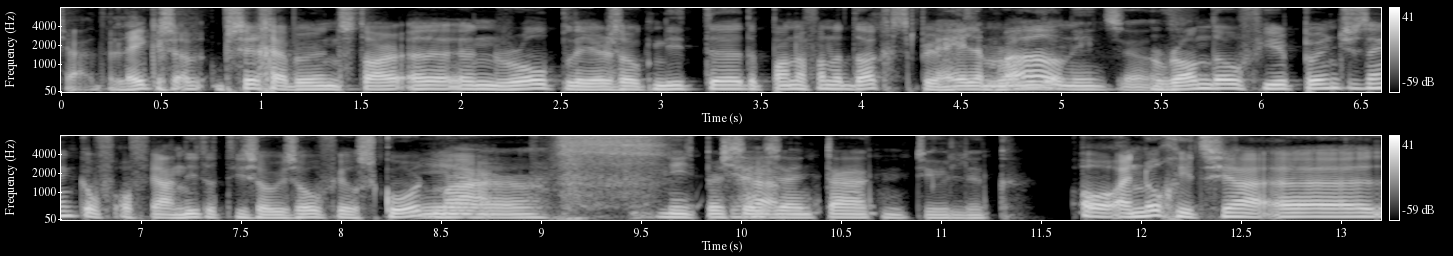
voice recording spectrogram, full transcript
Ja, de Lakers op zich hebben hun, star, eh, hun roleplayers ook niet eh, de pannen van het dak gespeeld. Helemaal Rondo, niet zo. Rondo vier puntjes denk ik. Of, of ja, niet dat hij sowieso veel scoort. Maar niet per se Ja. zijn taak natuurlijk. Oh, en nog iets. Ja, eh,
